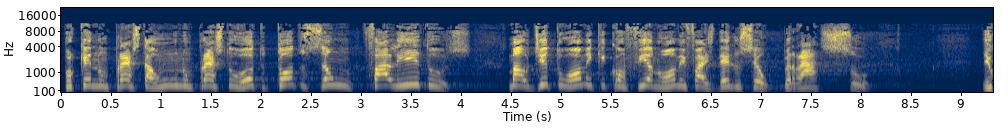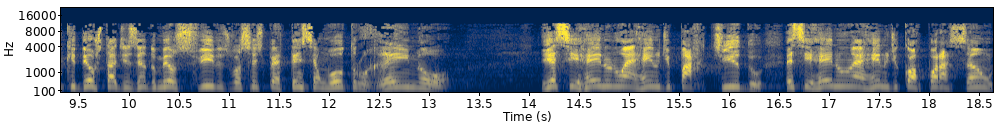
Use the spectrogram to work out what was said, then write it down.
porque não presta um, não presta o outro, todos são falidos. Maldito o homem que confia no homem e faz dele o seu braço. E o que Deus está dizendo, meus filhos, vocês pertencem a um outro reino. E esse reino não é reino de partido, esse reino não é reino de corporação,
